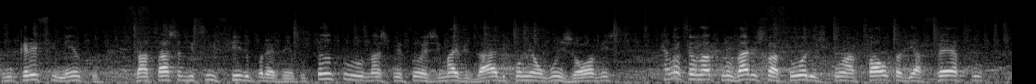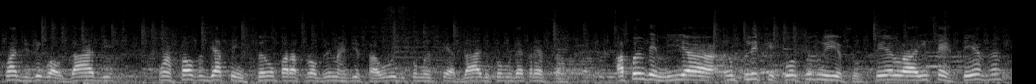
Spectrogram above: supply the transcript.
um crescimento da taxa de suicídio, por exemplo, tanto nas pessoas de mais idade como em alguns jovens relacionado com vários fatores, com a falta de acesso, com a desigualdade, com a falta de atenção para problemas de saúde, como ansiedade, como depressão. A pandemia amplificou tudo isso pela incerteza,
